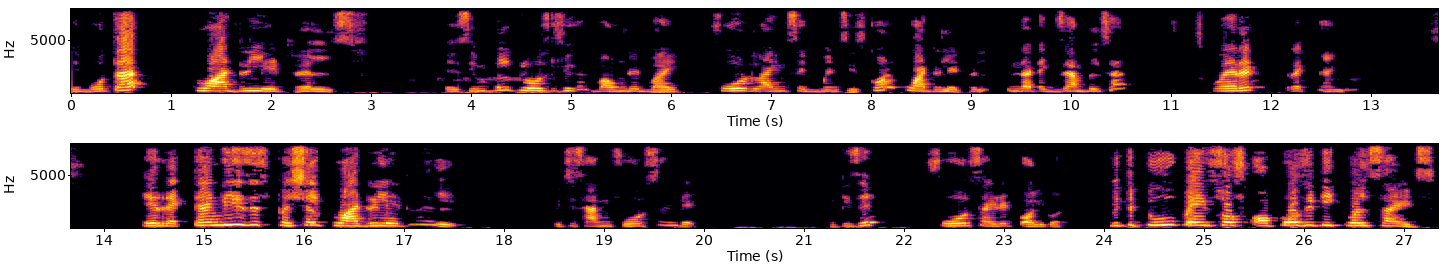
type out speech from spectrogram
They both are quadrilaterals. A simple closed figure bounded by four line segments is called quadrilateral. In that examples are square and rectangle. A rectangle is a special quadrilateral which is having four sided. It is a four sided polygon with two pairs of opposite equal sides.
